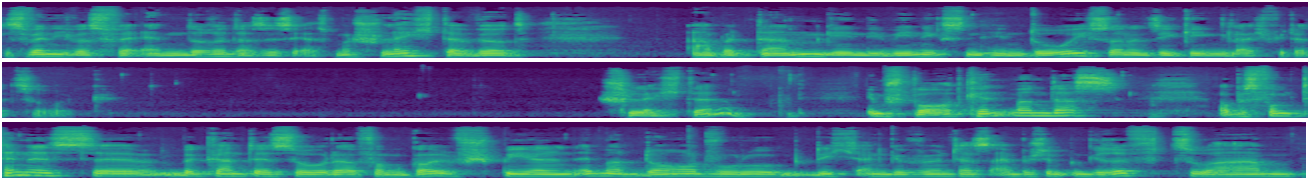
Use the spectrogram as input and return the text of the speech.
Dass wenn ich was verändere, dass es erstmal schlechter wird. Aber dann gehen die wenigsten hindurch, sondern sie gehen gleich wieder zurück. Schlechter? Im Sport kennt man das, ob es vom Tennis äh, bekannt ist oder vom Golfspielen, immer dort, wo du dich angewöhnt hast, einen bestimmten Griff zu haben,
